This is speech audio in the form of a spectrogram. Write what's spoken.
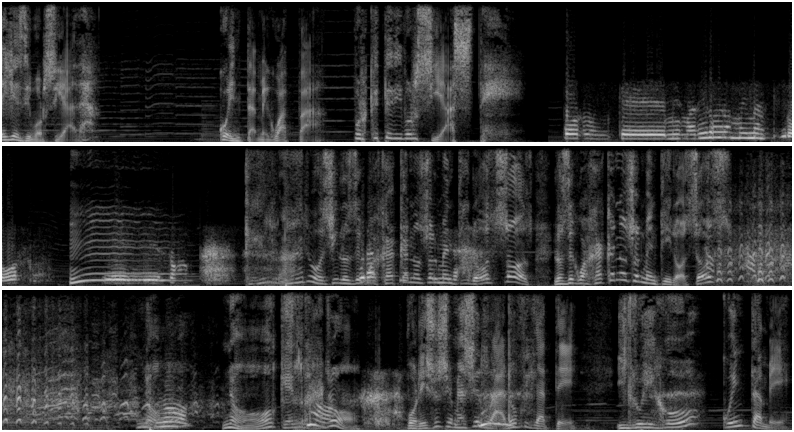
ella es divorciada. Cuéntame, guapa, ¿por qué te divorciaste? Porque mi marido era muy mentiroso. Eh, son- Qué raro, si los de Oaxaca no son mentirosos. ¿Los de Oaxaca no son mentirosos? No. No. No, qué raro. Por eso se me hace raro, fíjate. Y luego, cuéntame.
